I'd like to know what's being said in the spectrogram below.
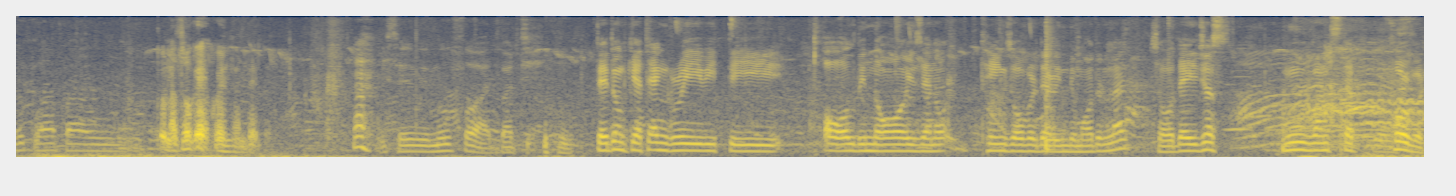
Huko hapa Tunasogea kwenda mbele. he said we move forward but They don't get angry with the all the noise and all things over there in the modern life. So they just move one step forward.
